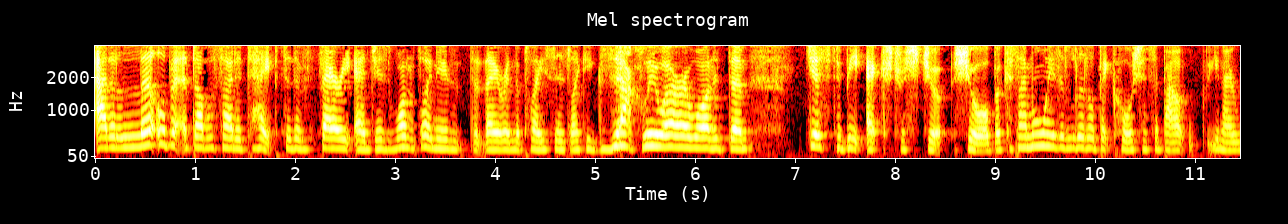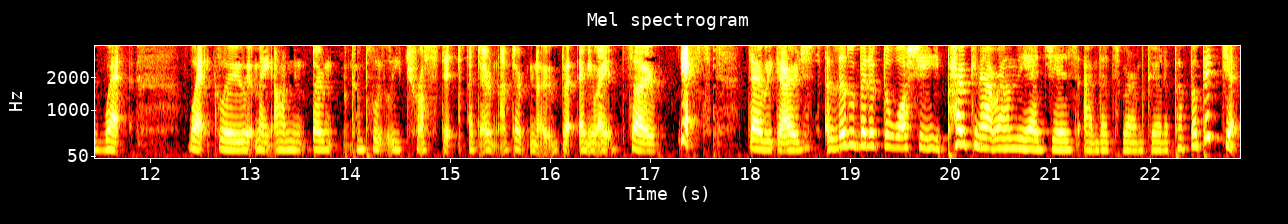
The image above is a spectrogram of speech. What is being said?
add a little bit of double sided tape to the very edges once I knew that they were in the places like exactly where I wanted them, just to be extra sure because I'm always a little bit cautious about you know wet wet glue. It may I don't completely trust it. I don't I don't know, but anyway. So yes, there we go. Just a little bit of the washi poking out around the edges, and that's where I'm going to put my picture.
